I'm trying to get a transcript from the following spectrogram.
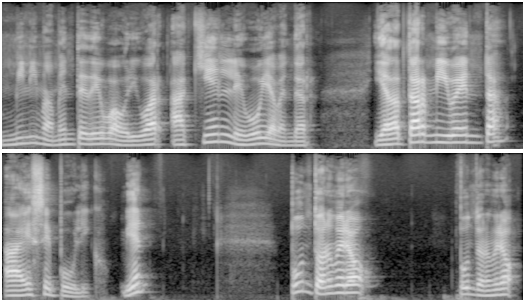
mínimamente debo averiguar a quién le voy a vender y adaptar mi venta a ese público. ¿Bien? Punto número, punto número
